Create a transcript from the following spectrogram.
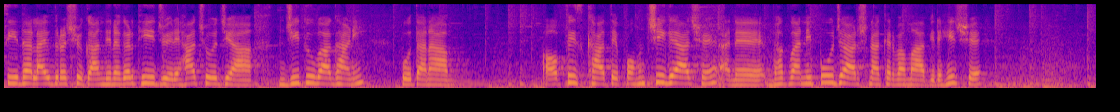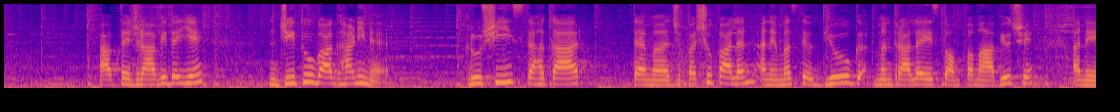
સીધા લાઈવ દ્રશ્યો ગાંધીનગરથી જોઈ રહ્યા છો, જ્યાં જીતુ વાઘાણી પોતાના ઓફિસ ખાતે પહોંચી ગયા છે અને ભગવાનની પૂજા અર્ચના કરવામાં આવી રહી છે. આપને જણાવી દઈએ, જીતુ વાઘાણીને કૃષિ સહકાર તેમજ પશુપાલન અને મત્સ્ય ઉદ્યોગ મંત્રાલય સોંપવામાં આવ્યું છે અને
